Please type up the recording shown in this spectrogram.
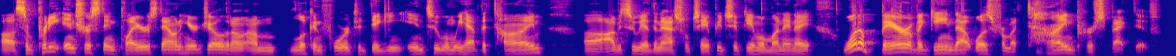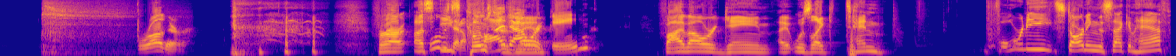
Uh, some pretty interesting players down here, Joe, that I'm, I'm looking forward to digging into when we have the time. Uh, obviously, we had the national championship game on Monday night. What a bear of a game that was from a time perspective, brother. For our us What East Coasters, five-hour man, game? five hour game. It was like ten forty starting the second half.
